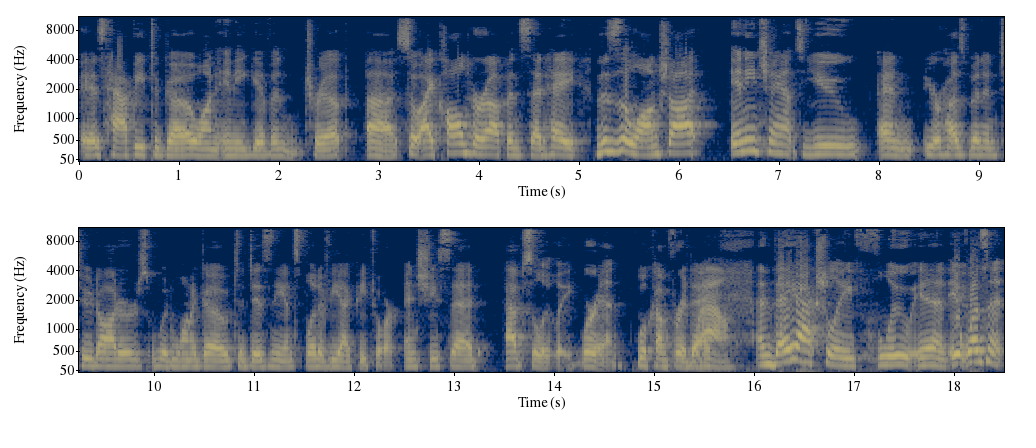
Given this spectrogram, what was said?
is happy to go on any given trip. Uh, so I called her up and said, Hey, this is a long shot. Any chance you and your husband and two daughters would want to go to Disney and split a VIP tour? And she said, Absolutely. We're in. We'll come for a day. Wow. And they actually flew in. It wasn't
